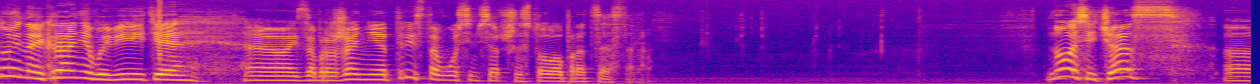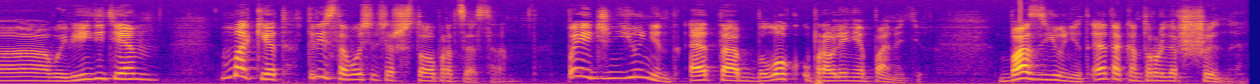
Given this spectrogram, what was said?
Ну и на экране вы видите э, изображение 386 процессора. Ну а сейчас Э, вы видите макет 386 процессора. Paging Unit это блок управления памятью. Buzz Unit это контроллер шины.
